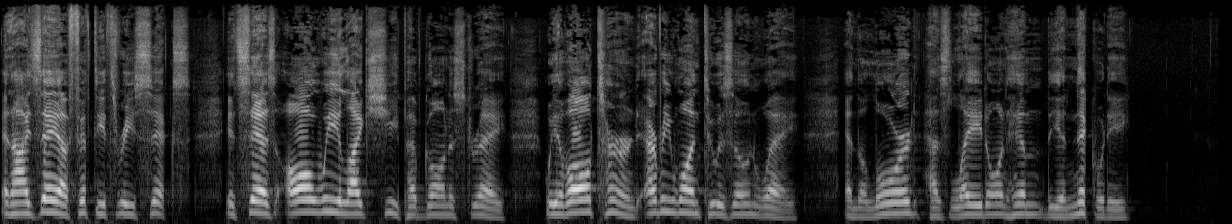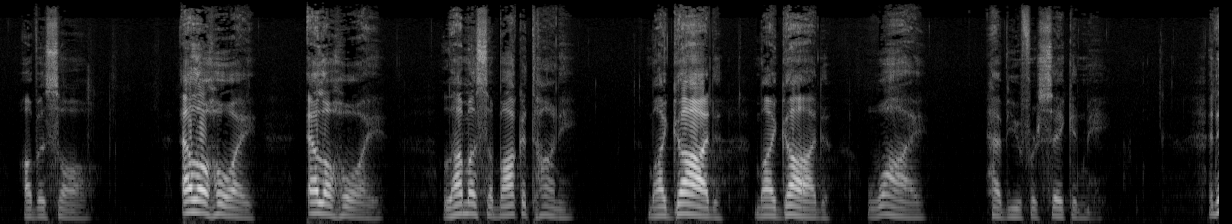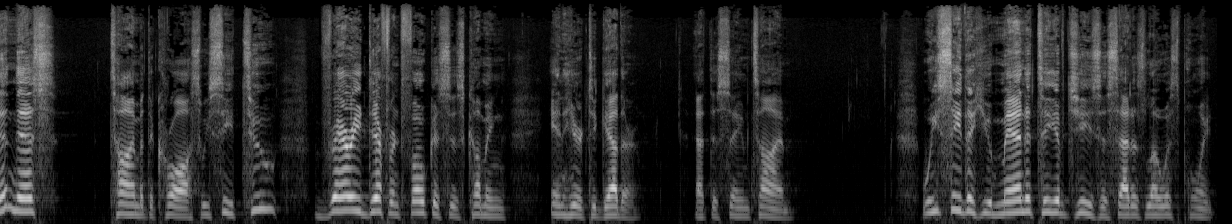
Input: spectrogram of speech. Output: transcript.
In Isaiah 53 6, it says, All we like sheep have gone astray. We have all turned every one to his own way, and the Lord has laid on him the iniquity of us all. Elohoi, Elohoi, lama sabachthani. My God, my God, why have you forsaken me? And in this time at the cross, we see two very different focuses coming in here together at the same time. We see the humanity of Jesus at his lowest point,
